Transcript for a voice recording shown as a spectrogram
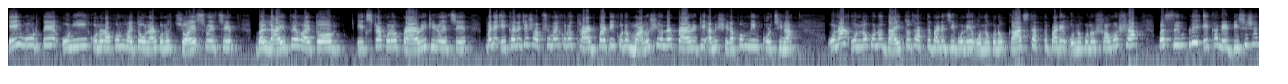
এই মুহূর্তে উনি কোনো রকম হয়তো ওনার কোনো চয়েস রয়েছে বা লাইফে হয়তো এক্সট্রা কোনো প্রায়োরিটি রয়েছে। মানে এখানে যে সবসময় কোনো থার্ড পার্টি কোনো মানুষই ওনার প্রায়োরিটি আমি সেরকম মিন করছি না। ওনার অন্য কোনো দায়িত্ব থাকতে পারে জীবনে, অন্য কোনো কাজ থাকতে পারে, অন্য কোনো সমস্যা বা সিম্পলি এখানে ডিসিশন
